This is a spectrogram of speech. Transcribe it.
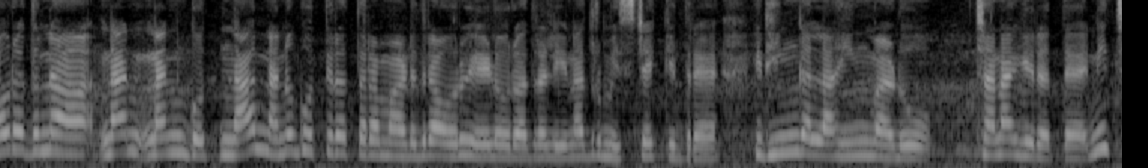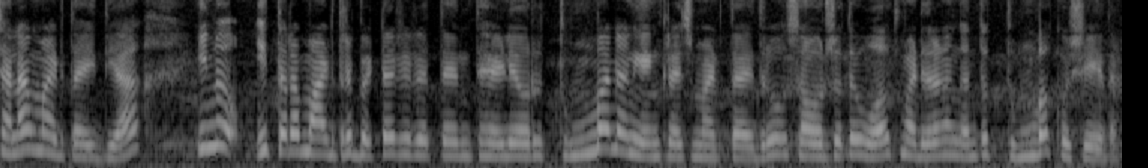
ಅವ್ರು ಅದನ್ನು ನಾನು ನನಗೆ ಗೊತ್ತು ನಾನು ನನಗೆ ಗೊತ್ತಿರೋ ಥರ ಮಾಡಿದ್ರೆ ಅವರು ಹೇಳೋರು, ಅದರಲ್ಲಿ ಏನಾದರೂ ಮಿಸ್ಟೇಕ್ ಇದ್ದರೆ ಇದು ಹಿಂಗಲ್ಲ, ಹಿಂಗೆ ಮಾಡು, ಚೆನ್ನಾಗಿರುತ್ತೆ ನೀನು ಚೆನ್ನಾಗಿ ಮಾಡ್ತಾ ಇದೆಯಾ? ಇನ್ನು ಈ ಥರ ಮಾಡಿದ್ರೆ ಬೆಟರ್ ಇರುತ್ತೆ ಅಂತ ಹೇಳಿ ಅವರು ತುಂಬ ನನಗೆ ಎಂಕರೇಜ್ ಮಾಡ್ತಾಯಿದ್ರು ಸೊ ಅವ್ರ ಜೊತೆ ವರ್ಕ್ ಮಾಡಿದರೆ ನನಗಂತೂ ತುಂಬ ಖುಷಿ ಇದೆ.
